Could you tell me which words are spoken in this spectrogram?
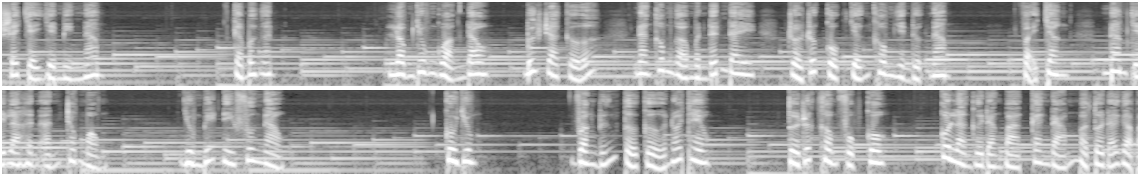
sẽ chạy về miền Nam. Cảm ơn anh. Lòng Dung quặn đau, Bước ra cửa. Nàng không ngờ mình đến đây, Rồi rốt cuộc vẫn không nhìn được Nam. Vậy chăng Nam chỉ là hình ảnh trong mộng? Dung biết đi phương nào? Cô Dung. Văn đứng tự cửa nói theo. Tôi rất khâm phục cô. Cô là người đàn bà can đảm mà tôi đã gặp.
